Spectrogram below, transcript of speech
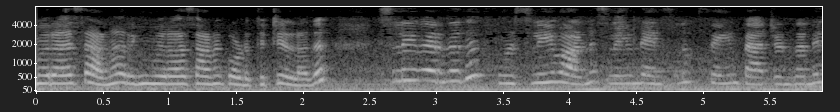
മിറേഴ്സ് ആണ് റിംഗ് മിറേഴ്സ് ആണ് കൊടുത്തിട്ടുള്ളത്. സ്ലീവ് വരുന്നത് ഫുൾ സ്ലീവ് ആണ്. സ്ലീവ് ഡാൻസിലും സെയിം പാറ്റേൺ തന്നെ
